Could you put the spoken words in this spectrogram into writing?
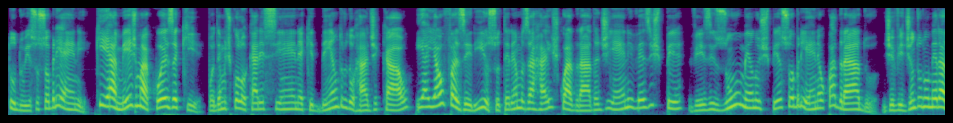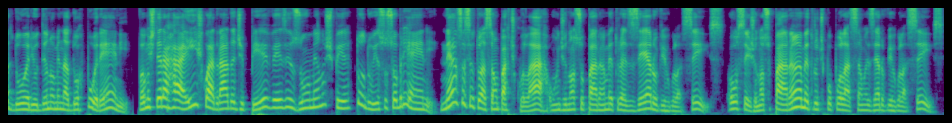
tudo isso sobre n, que é a mesma coisa que podemos colocar esse n aqui dentro do radical, e aí, ao fazer isso, teremos a raiz quadrada de n vezes p, vezes 1 menos p sobre n ao quadrado. Dividindo o numerador e o denominador por n, vamos ter a raiz quadrada de p vezes 1 menos p, tudo isso sobre n. Nessa situação particular, onde nosso parâmetro é 0,6, ou seja, nosso parâmetro de população é 0,6,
